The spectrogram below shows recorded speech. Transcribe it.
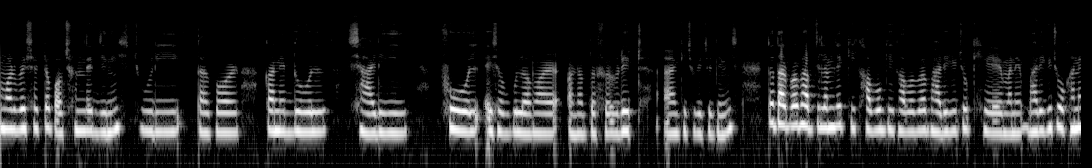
আমার বেশ একটা পছন্দের জিনিস। চুড়ি, তারপর কানের দুল, শাড়ি, ফুল, এসবগুলো আমার ওয়ান অফ দ্য ফেভারিট কিছু কিছু জিনিস। তো তারপর ভাবছিলাম যে কি খাব কি খাব? এবার ভারী কিছু খেয়ে মানে ভারী কিছু ওখানে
